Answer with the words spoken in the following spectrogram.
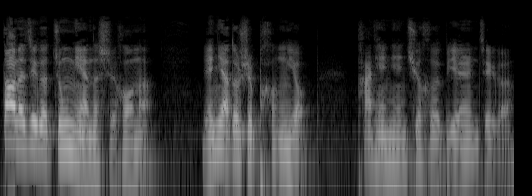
到了这个中年的时候呢，人家都是朋友，他天天去和别人这个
